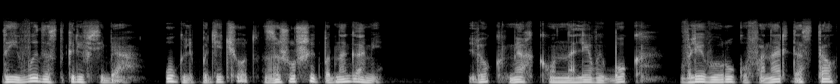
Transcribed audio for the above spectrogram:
Да и выдаст Гриф себя. Уголь потечет, зашуршит под ногами. Лег мягко он на левый бок, в левую руку фонарь достал,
